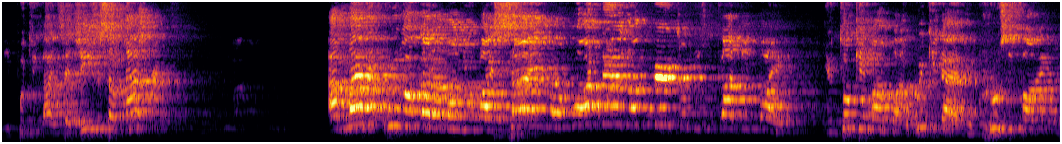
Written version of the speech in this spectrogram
He put it like he said, Jesus of Nazareth. A man approved of God among you by signs and wonders and miracles God did by him. You took him out by wicked and you crucified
